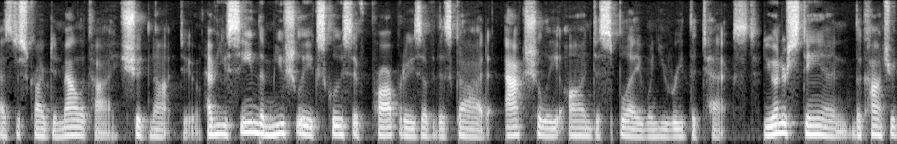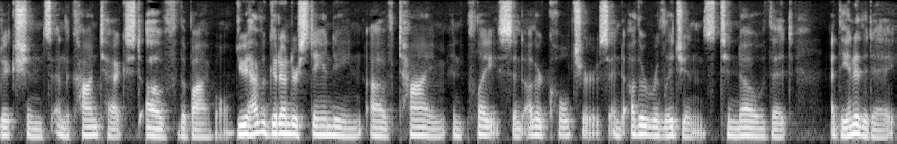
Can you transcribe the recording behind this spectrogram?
as described in Malachi, should not do? Have you seen the mutually exclusive properties of this God actually on display when you read the text? Do you understand the contradictions and the context of the Bible? Do you have a good understanding of time and place and other cultures and other religions to know that at the end of the day,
